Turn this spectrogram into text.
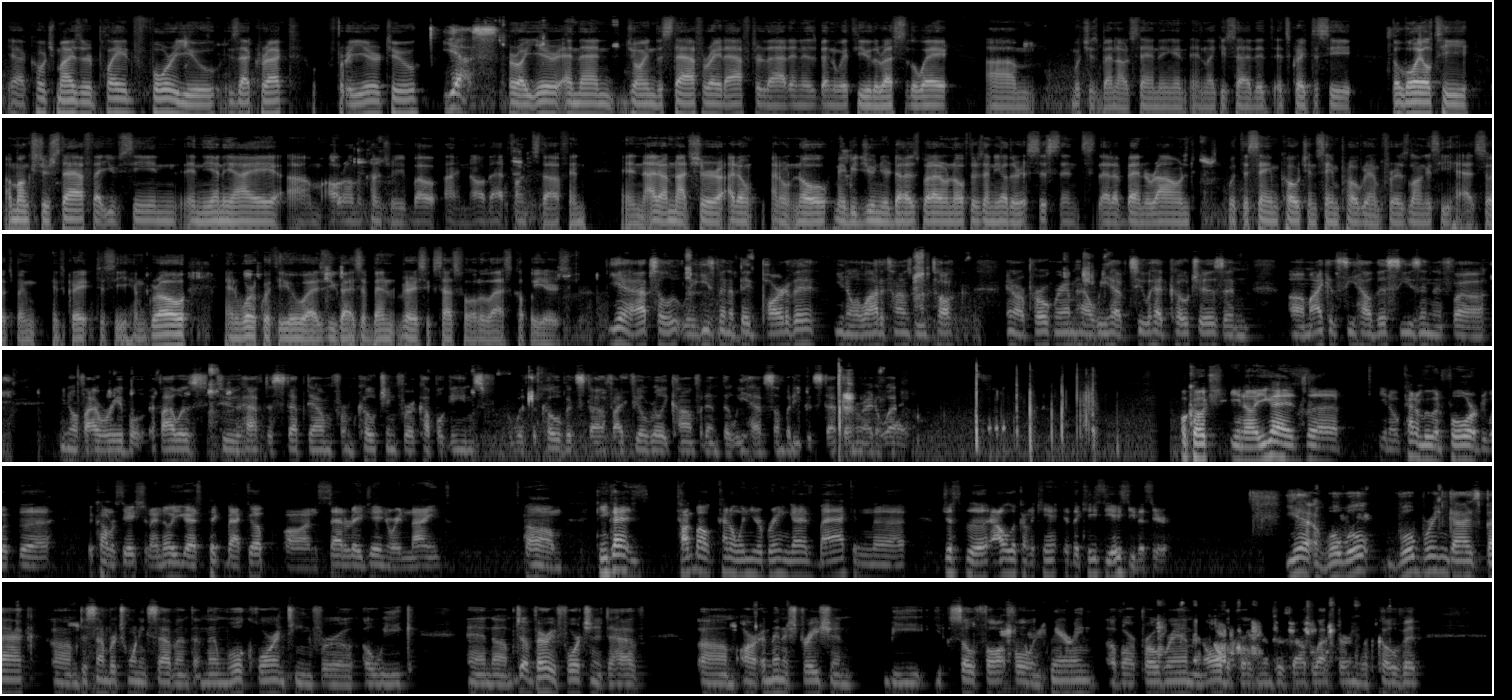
Yeah, Coach Miser played for you. Is that correct? For a year or two? Yes. Or a year, and then joined the staff right after that, and has been with you the rest of the way, um, which has been outstanding. And, and like you said, it, it's great to see the loyalty amongst your staff that you've seen in the NAIA um, all around the country about and all that fun stuff. And and I, am not sure. I don't. I don't know. Maybe Junior does, but I don't know if there's any other assistants that have been around with the same coach and same program for as long as he has. So it's been it's great to see him grow and work with you as you guys have been very successful over the last couple years. Yeah, absolutely. He's been a big part of it. You know, a lot of times we talk in our program how we have two head coaches and um, I can see how this season, if uh, you know, if I were able, if I was to have to step down from coaching for a couple games with the COVID stuff, I feel really confident that we have somebody who could step in right away. Well, coach, you know, you guys, uh, you know, kind of moving forward with the the conversation. I know you guys picked back up on Saturday, January 9th. Um, can you guys talk about kind of when you're bringing guys back and uh, just the outlook on the can- the KCAC this year? Yeah, well, we'll we'll bring guys back um, December 27th, and then we'll quarantine for a, a week. And um, very fortunate to have um, our administration be so thoughtful and caring of our program and all the programs at Southwestern with COVID.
